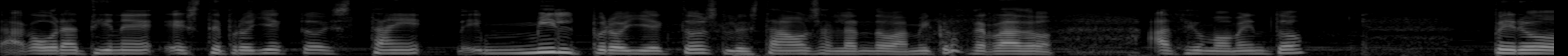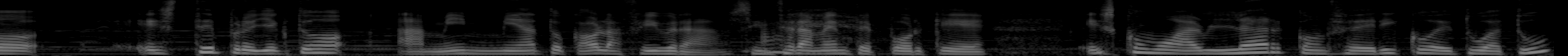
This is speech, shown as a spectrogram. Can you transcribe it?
ahora tiene este proyecto, está en mil proyectos, lo estábamos hablando a micro cerrado hace un momento, pero este proyecto a mí me ha tocado la fibra, sinceramente, porque es como hablar con Federico de tú a tú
